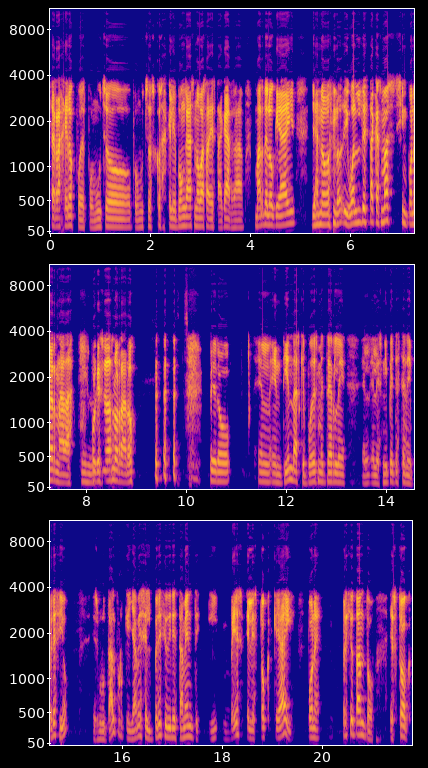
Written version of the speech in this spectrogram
cerrajeros, pues por mucho, por muchas cosas que le pongas no vas a destacar. más de lo que hay, ya no, igual destacas más sin poner nada, porque serás lo raro. Pero en, tiendas que puedes meterle el, el snippet este de precio, es brutal porque ya ves el precio directamente y ves el stock que hay. Pone precio tanto, stock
